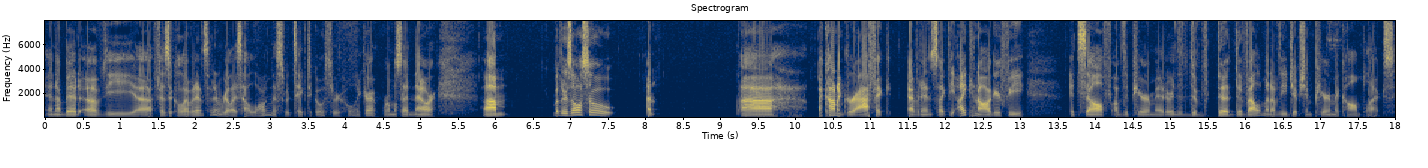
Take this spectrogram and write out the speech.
and a bit of the uh, physical evidence. I didn't realize how long this would take to go through. Holy crap, we're almost at an hour. Um, but there's also an uh, iconographic evidence, like the iconography itself of the pyramid or the, de- the development of the Egyptian pyramid complex.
